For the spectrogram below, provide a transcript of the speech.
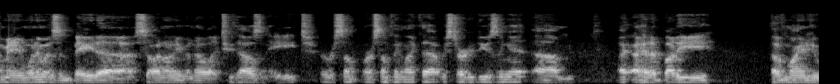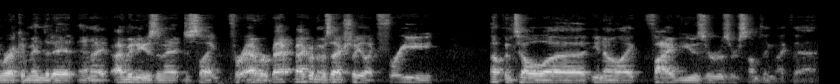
I mean, when it was in beta. So I don't even know, like 2008 or some or something like that. We started using it. Um, I, I had a buddy of mine who recommended it, and I, I've been using it just like forever. Back back when it was actually like free up until uh, you know like five users or something like that.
